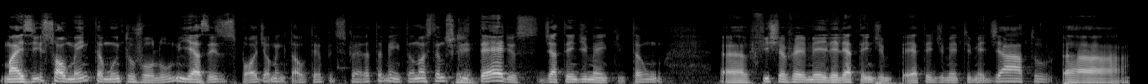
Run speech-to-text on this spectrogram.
mas isso aumenta muito o volume e às vezes pode aumentar o tempo de espera também. Então, nós temos Sim. critérios de atendimento. Então, uh, ficha vermelha ele atende, é atendimento imediato, uh,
